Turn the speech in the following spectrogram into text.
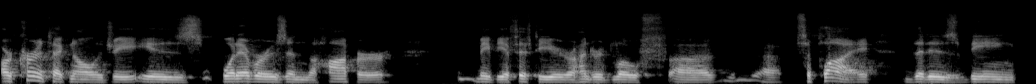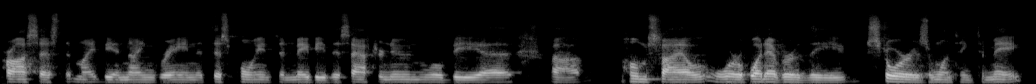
Our current technology is whatever is in the hopper, maybe a 50 or 100 loaf uh, uh, supply that is being processed that might be a nine grain at this point, and maybe this afternoon will be a, a home style or whatever the store is wanting to make.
